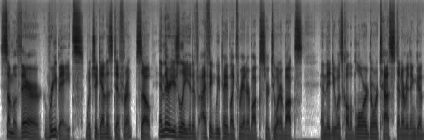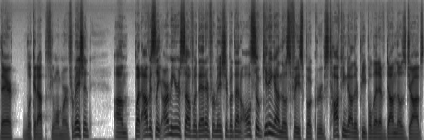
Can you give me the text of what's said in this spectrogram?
some of their rebates, which again is different. So, and they're usually, I think we paid like 300 bucks or 200 bucks, and they do what's called a blower door test and everything good there. Look it up if you want more information. Um, but obviously, arming yourself with that information, but then also getting on those Facebook groups, talking to other people that have done those jobs,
